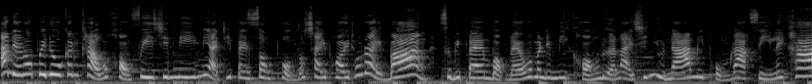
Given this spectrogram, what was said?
อะเดี๋ยวเราไปดูกันค่ะว่าของฟรีชิ้นนี้เนี่ยที่เป็นทรงผมต้องใช้พอยเท่าไหร่บ้างซึ่งพี่แปมบอกแล้วว่ามันยังมีของเหลือหลายชิ้นอยู่นะมีผมหลากสีเลยค่ะ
